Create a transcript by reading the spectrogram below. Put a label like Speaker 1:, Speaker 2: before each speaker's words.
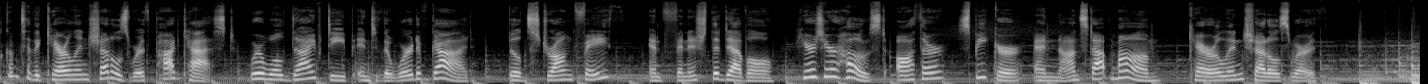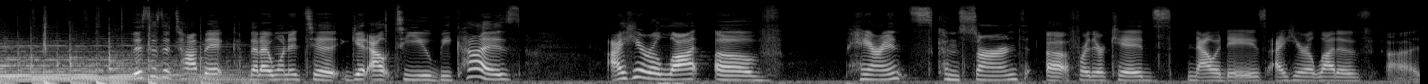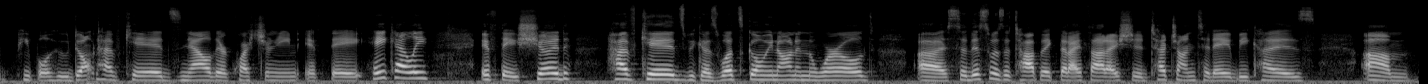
Speaker 1: Welcome to the Carolyn Shuttlesworth podcast, where we'll dive deep into the Word of God, build strong faith, and finish the devil. Here's your host, author, speaker, and nonstop mom, Carolyn Shuttlesworth.
Speaker 2: This is a topic that I wanted to get out to you because I hear a lot of parents concerned uh, for their kids nowadays. I hear a lot of uh, people who don't have kids now they're questioning if they, hey Kelly, if they should have kids because what's going on in the world. Uh, so, this was a topic that I thought I should touch on today because um,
